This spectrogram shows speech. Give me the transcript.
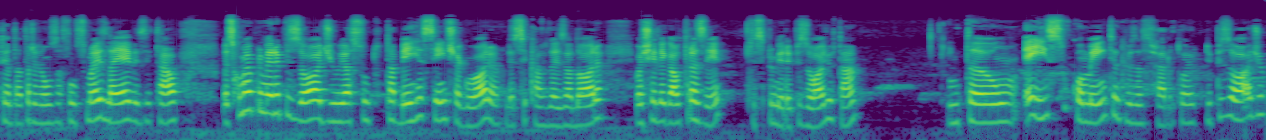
tentar trazer uns assuntos mais leves e tal. Mas como é o primeiro episódio e o assunto tá bem recente agora, nesse caso da Isadora, eu achei legal trazer esse primeiro episódio, tá? Então, é isso. Comentem o que vocês acharam do episódio.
